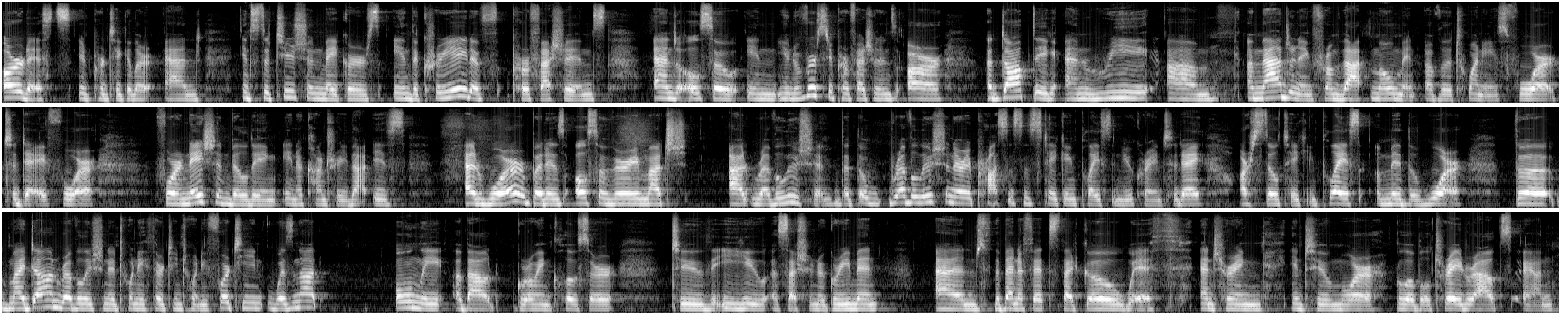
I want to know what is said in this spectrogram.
artists in particular and institution makers in the creative professions and also in university professions are adopting and reimagining um, from that moment of the 20s for today, for, for nation building in a country that is at war, but is also very much at revolution, that the revolutionary processes taking place in Ukraine today are still taking place amid the war. The Maidan revolution in 2013 2014 was not only about growing closer to the EU accession agreement and the benefits that go with entering into more global trade routes and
